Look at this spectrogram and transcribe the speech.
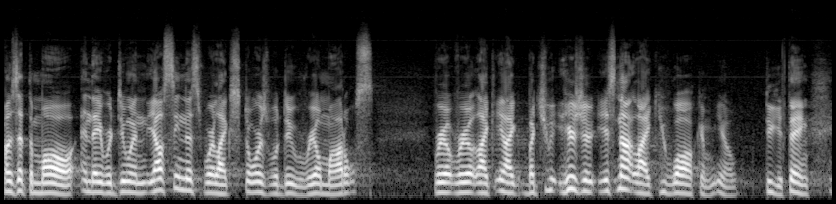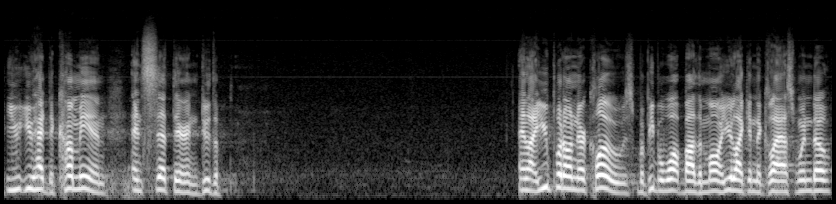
I was at the mall, and they were doing, y'all seen this where like stores will do real models? Real, real, like, like, but you, here's your, it's not like you walk and, you know, do your thing. You, you had to come in and sit there and do the, and like you put on their clothes, but people walk by the mall, you're like in the glass window.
